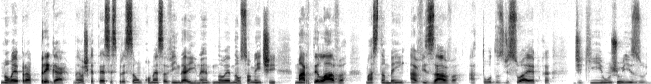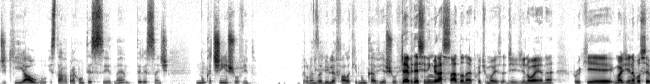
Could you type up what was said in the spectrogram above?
Noé para pregar. Né? Eu acho que até essa expressão começa a vir daí. Né? Noé não somente martelava, mas também avisava a todos de sua época de que um juízo, de que algo estava para acontecer. Né? Interessante. Nunca tinha chovido. Pelo menos a Bíblia fala que nunca havia chovido. Deve ter sido engraçado na época de, Moisés, de, de Noé, né? Porque imagina você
